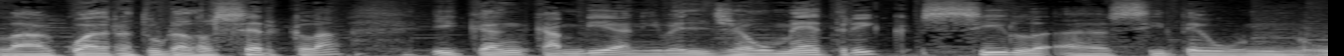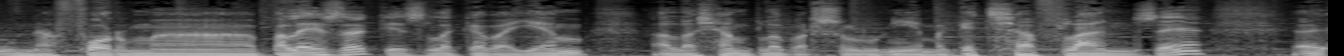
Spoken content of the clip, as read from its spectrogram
la quadratura del cercle, i que, en canvi, a nivell geomètric sí, eh, sí té un, una forma palesa, que és la que veiem a l'Eixample barceloní, amb aquests xaflans. Eh? Eh,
